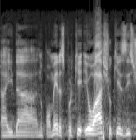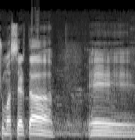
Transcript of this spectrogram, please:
aí da, no Palmeiras, porque eu acho que existe uma certa. É,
